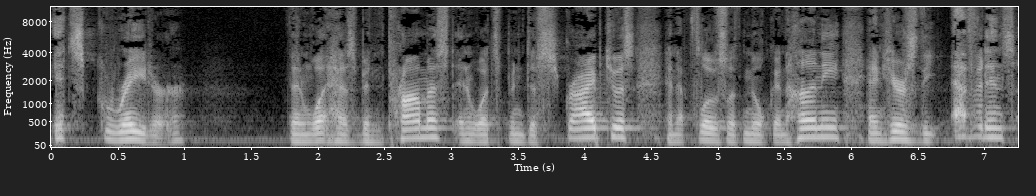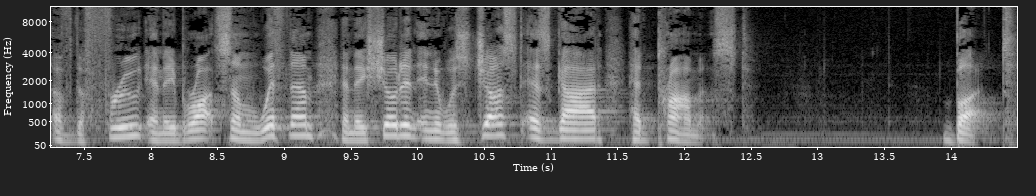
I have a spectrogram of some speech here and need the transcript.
it's greater than what has been promised and what's been described to us, and it flows with milk and honey. And here's the evidence of the fruit, and they brought some with them, and they showed it, and it was just as God had promised. But,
